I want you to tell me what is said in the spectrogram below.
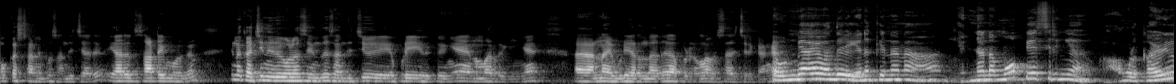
மு க ஸ்டாலின் போய் சந்திச்சார். யார்? சாட்டை முருகன். இன்னும் கட்சி நிறுவனம் சேர்ந்து சந்திச்சு எப்படி இருக்கீங்க இந்த மாதிரி இருக்கீங்க அண்ணா எப்படி இறந்தாரு அப்படின்லாம் விசாரிச்சிருக்காங்க. உண்மையாகவே வந்து எனக்கு என்னன்னா என்னென்னமோ பேசுறீங்க அவங்கள கழுவி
